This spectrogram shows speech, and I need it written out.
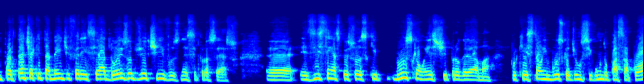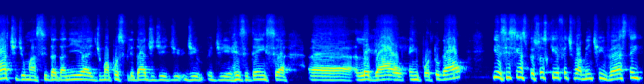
importante aqui também diferenciar dois objetivos nesse processo. É, existem as pessoas que buscam este programa porque estão em busca de um segundo passaporte, de uma cidadania e de uma possibilidade de, de, de, de residência é, legal em Portugal. E existem as pessoas que efetivamente investem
